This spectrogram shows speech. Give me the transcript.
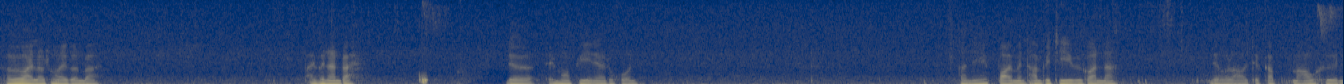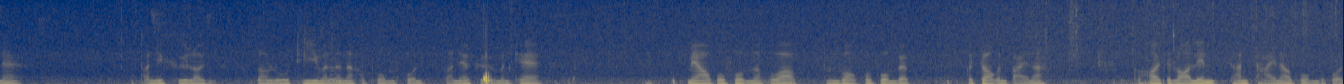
ถ้าไม่ไหวเราถอยก่อนบ่าไปเป็นนั้นไป เดี๋ยวไอ้หมอผีเนี่ยทุกคน ตอนนี้ปล่อยมันทำพิธีไว้ก่อนนะ เดี๋ยวเราจะกลับมาเอาคืนแน่ตอนนี้คือเราเรารู้ที่มันแล้วนะครับ ผมทุกคน ตอนนี้คือมันแค่ไม่เอาพวกผมนะเพราะว่ามันบอกพวกผมแบบกระจอกกันไปนะ ก็คอยจะล้อเล่นท่านชายนะครับผมทุกคน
